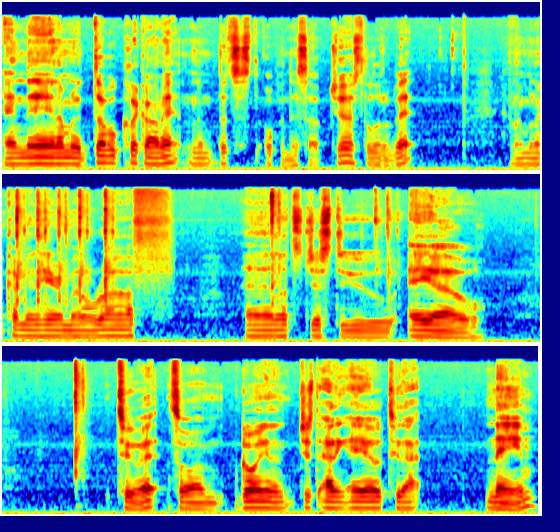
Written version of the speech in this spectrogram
And then I'm going to double click on it. And let's just open this up just a little bit. And I'm going to come in here, metal rough. And let's just do AO to it. So I'm going and just adding AO to that name.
